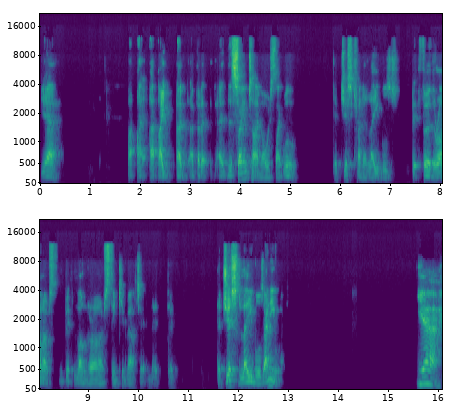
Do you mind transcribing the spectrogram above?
yeah, I, I, I, I, but at the same time, I was like, well, they're just kind of labels. A bit further on, I was a bit longer on. I was thinking about it, and they're they're, they're just labels anyway. Yeah,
